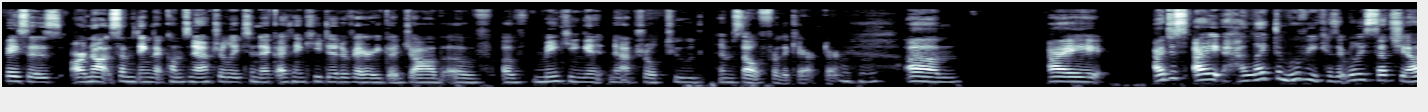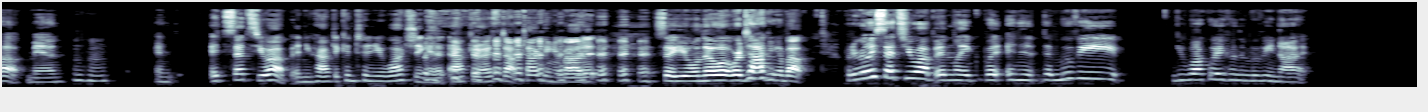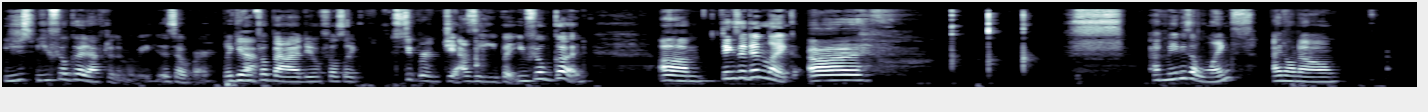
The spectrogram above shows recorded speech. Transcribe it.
faces are not something that comes naturally to nick i think he did a very good job of of making it natural to himself for the character Mhm. um i i just i i like the movie because it really sets you up man Mhm. and it sets you up and you have to continue watching it after i stop talking about it so you will know what we're talking about. But it really sets you up, and like, but in the, the movie, you walk away from the movie not. You just you feel good after the movie is over. Like you Yeah. don't feel bad. You don't feel like super jazzy, but you feel good. Um, things I didn't like. Uh, uh maybe the length. I don't know.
